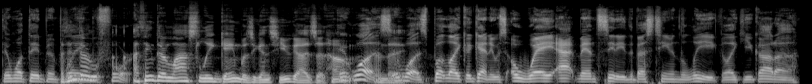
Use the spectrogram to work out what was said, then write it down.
than what they'd been playing I before. I think their last league game was against you guys at home. It was. They, it was. But like again, it was away at Man City, the best team in the league. Like you gotta.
